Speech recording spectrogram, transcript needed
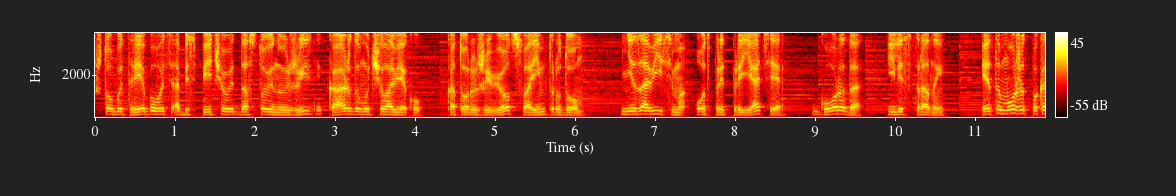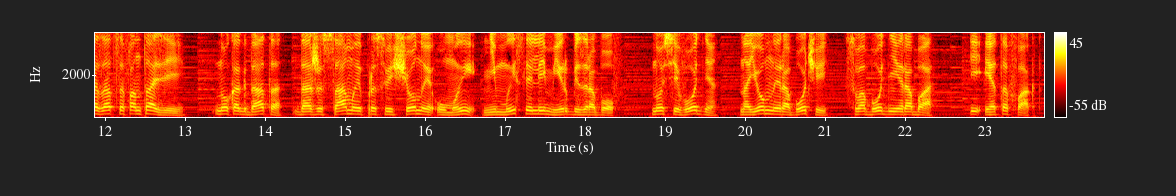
чтобы требовать обеспечивать достойную жизнь каждому человеку, который живет своим трудом, независимо от предприятия, города или страны. Это может показаться фантазией, но когда-то даже самые просвещенные умы не мыслили мир без рабов. Но сегодня наемный рабочий свободнее раба, и это факт.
